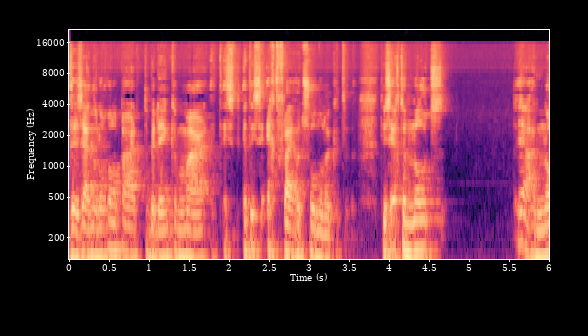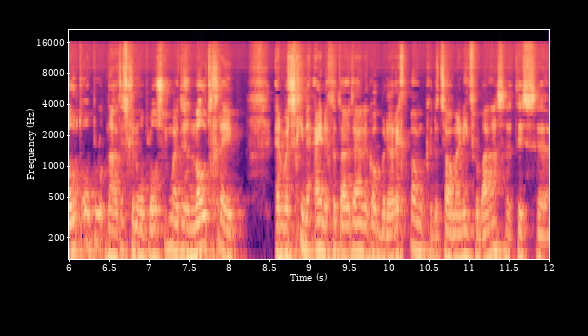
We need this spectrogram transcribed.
Er zijn er nog wel een paar te bedenken, maar het is, het is echt vrij uitzonderlijk. Het, het is echt een nood, ja, noodoplossing. Nou, het is geen oplossing, maar het is een noodgreep. En misschien eindigt het uiteindelijk ook bij de rechtbank. Dat zou mij niet verbazen. Het is, uh,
